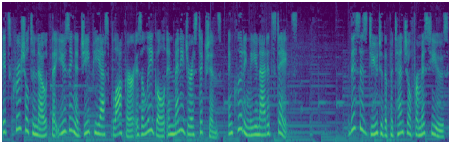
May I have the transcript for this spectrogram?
It's crucial to note that using a GPS blocker is illegal in many jurisdictions, including the United States. This is due to the potential for misuse,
